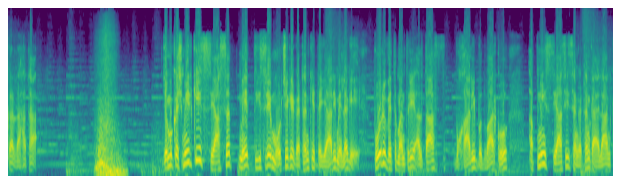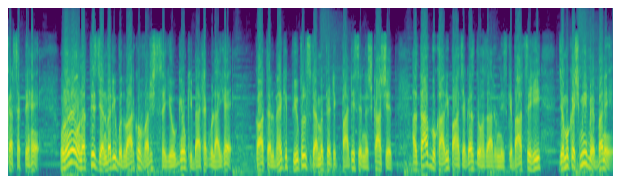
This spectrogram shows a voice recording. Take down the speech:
कर रहा था। जम्मू कश्मीर की सियासत में तीसरे मोर्चे के गठन की तैयारी में लगे पूर्व वित्त मंत्री अल्ताफ बुखारी बुधवार को अपनी सियासी संगठन का ऐलान कर सकते हैं उन्होंने 29 जनवरी बुधवार को वरिष्ठ सहयोगियों की बैठक बुलाई है गौरतलब है कि पीपुल्स डेमोक्रेटिक पार्टी से निष्कासित अल्ताफ बुखारी 5 अगस्त 2019 के बाद से ही जम्मू कश्मीर में बने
